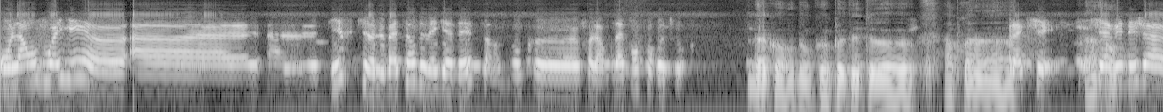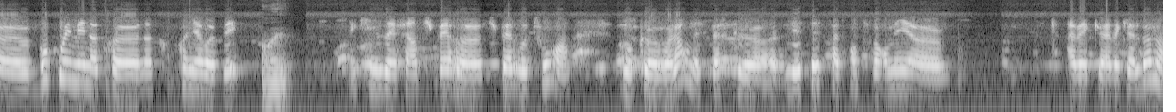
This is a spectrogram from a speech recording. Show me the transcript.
On l'a envoyé euh, à, Dirk, le batteur de Megadeth. Donc euh, voilà, on attend son retour. D'accord, donc euh, peut-être après un... Voilà, qui, avait déjà beaucoup aimé notre, notre premier EP. Ouais. Et qui nous avait fait un super, super retour. Donc voilà, on espère que l'essai sera transformé avec, avec l'album.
